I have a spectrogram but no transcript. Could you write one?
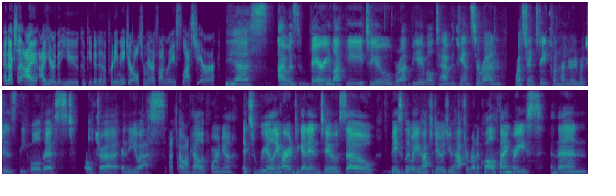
and actually, I I hear that you competed in a pretty major ultra marathon race last year. Yes, I was very lucky to run, be able to have the chance to run Western States 100, which is the oldest ultra in the US That's out awesome. in California. It's really hard to get into. So basically what you have to do is you have to run a qualifying race and then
